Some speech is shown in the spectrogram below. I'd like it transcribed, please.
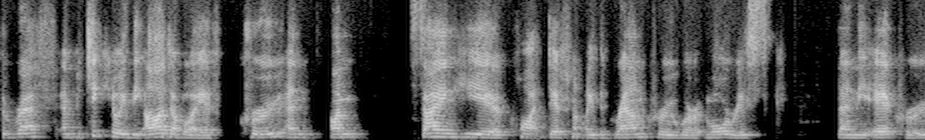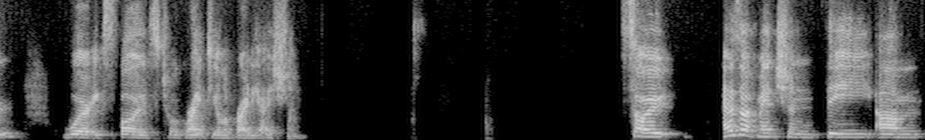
the RAF, and particularly the RAAF crew, and I'm saying here quite definitely the ground crew were at more risk than the air crew, were exposed to a great deal of radiation. So as I've mentioned, the um,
